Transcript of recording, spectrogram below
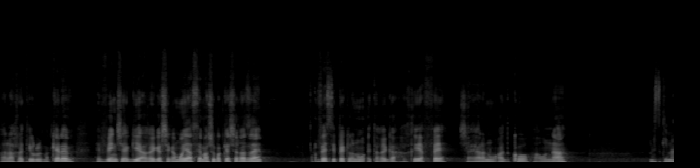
הלך לטיול עם הכלב, הבין שהגיע הרגע שגם הוא יעשה משהו בקשר הזה, וסיפק לנו את הרגע הכי יפה שהיה לנו עד כה העונה, מסכימה.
